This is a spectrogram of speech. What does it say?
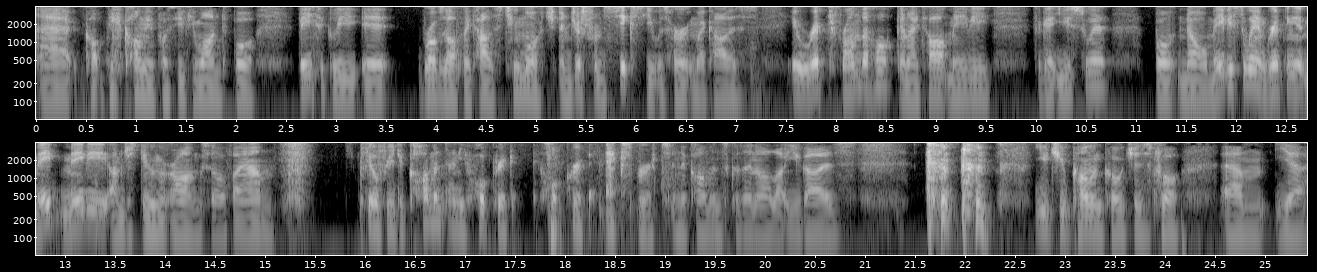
Uh, call, call me a pussy if you want, but basically it rubs off my callus too much. And just from 60, it was hurting my callus. It ripped from the hook, and I thought maybe if I get used to it, but no, maybe it's the way I'm gripping it. Maybe, maybe I'm just doing it wrong. So if I am, feel free to comment any hook grip, hook grip experts in the comments because I know a lot of you guys, YouTube comment coaches. But um, yeah,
